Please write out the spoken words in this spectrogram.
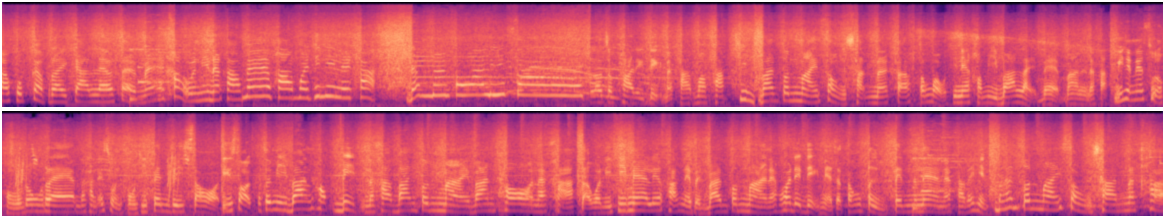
นะคะพบกับรายการแล้วแต่แม่ค่ะวันนี้นะคะ แม่พามาที่นี่เลยค่ะดำเนินปวารีสอร์ทเราจะพาเด็กๆนะคะ มาพักที่บ้านต้นไม้สองชั้นนะคะ ต้องบอกว่าที่เนี่ยเขามีบ้านหลายแบบมากเลยนะคะ มีทั้งในส่วนของโรงแรมนะคะ ในส่วนของที่เป็นรีสอร์ทรีสอร์ทก็จะมีบ้านฮอบบิทนะคะ บ้านต้นไม้บ้านท่อนะคะ แต่วันนี้ที่แม่เลือกพักเนี่ยเป็นบ้านต้นไม้นะเพราะเด็กๆเนี่ยจะต้องตื่นเต้นแน่ๆนะคะได้เห็นบ้านต้นไม้สองชั้นนะคะ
